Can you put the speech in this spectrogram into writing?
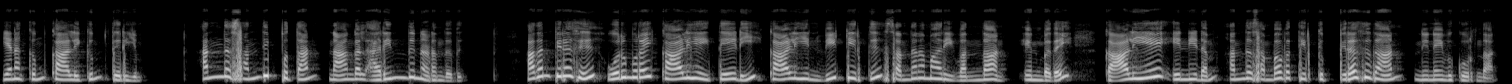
எனக்கும் காளிக்கும் தெரியும். அந்த சந்திப்பு தான் நாங்கள் அறிந்து நடந்தது. அதன் பிறகு ஒருமுறை காளியை தேடி காளியின் வீட்டிற்கு சந்தனமாரி வந்தான் என்பதை காளியே என்னிடம் அந்த சம்பவத்திற்கு பிறகுதான் நினைவு கூர்ந்தான்.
